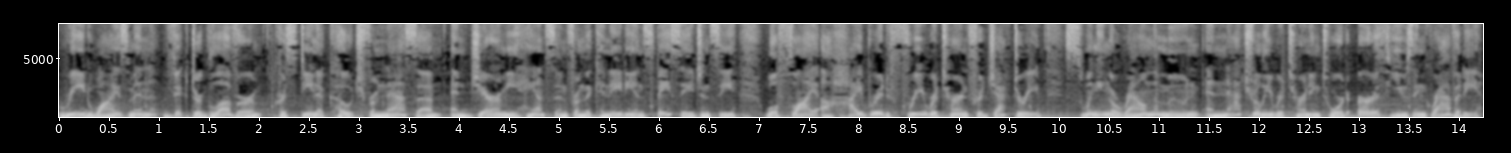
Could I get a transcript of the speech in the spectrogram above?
Reid Wiseman, Victor Glover, Christina Koch from NASA, and Jeremy Hansen from the Canadian Space Agency will fly a hybrid free return trajectory, swinging around the moon and naturally returning toward Earth using gravity.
